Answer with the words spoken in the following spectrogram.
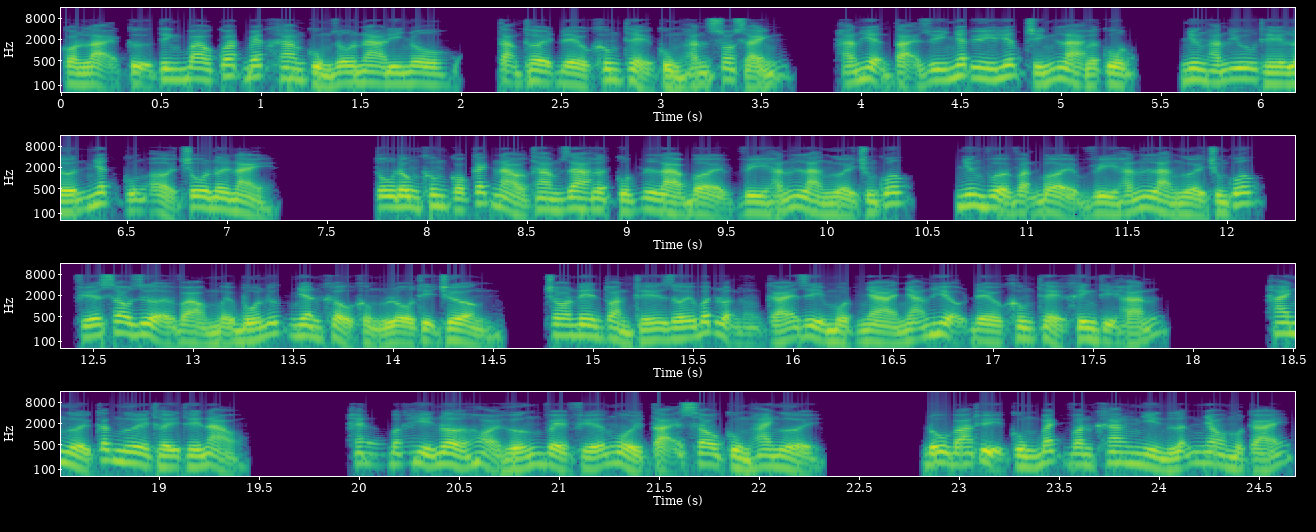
còn lại cự tinh bao quát Beckham cùng Ronaldinho, tạm thời đều không thể cùng hắn so sánh, hắn hiện tại duy nhất uy hiếp chính là hớt cụp nhưng hắn ưu thế lớn nhất cũng ở chỗ nơi này. Tô Đông không có cách nào tham gia hớt cụp là bởi vì hắn là người Trung Quốc, nhưng vừa vặn bởi vì hắn là người Trung Quốc, phía sau dựa vào 14 nước nhân khẩu khổng lồ thị trường, cho nên toàn thế giới bất luận cái gì một nhà nhãn hiệu đều không thể khinh thị hắn. Hai người các ngươi thấy thế nào? Bất hí Nở hỏi hướng về phía ngồi tại sau cùng hai người. Đỗ Bá Thụy cùng Bách Văn Khang nhìn lẫn nhau một cái,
